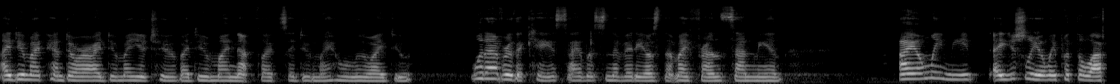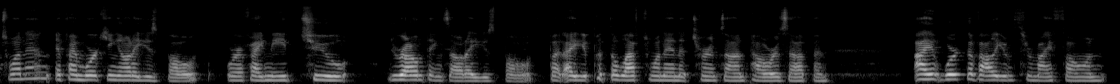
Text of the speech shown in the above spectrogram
I do my Pandora I do my YouTube I do my Netflix I do my Hulu I do whatever the case, I listen to videos that my friends send me and I only need, I usually only put the left one in. If I'm working out, I use both. Or if I need to drown things out, I use both. But I put the left one in, it turns on, powers up, and I work the volume through my phone.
